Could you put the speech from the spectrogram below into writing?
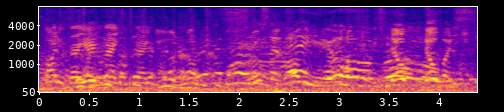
thought he was. You're like, like you and Bro said all of you. No, nobody. Of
